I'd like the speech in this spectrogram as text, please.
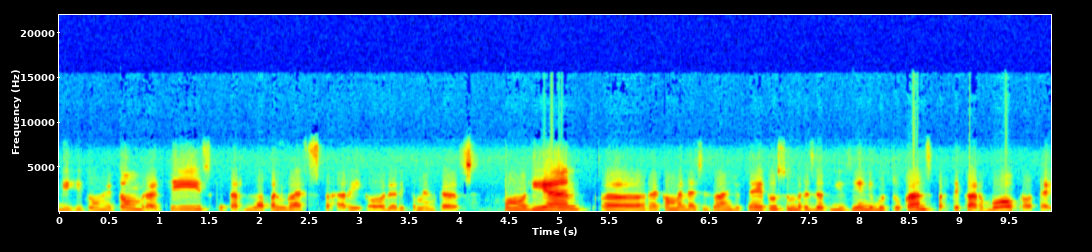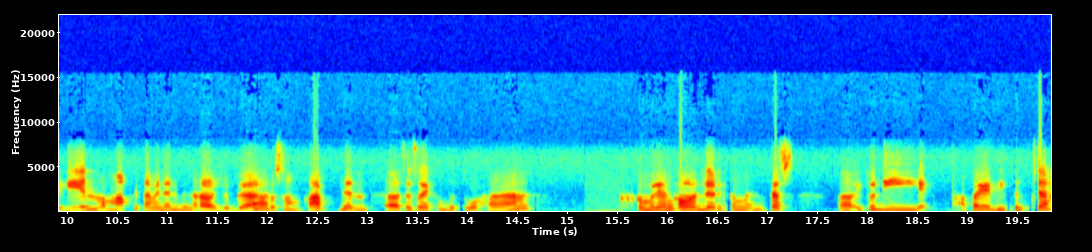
dihitung-hitung berarti sekitar 8 gelas per hari kalau dari Kemenkes. Kemudian eh, rekomendasi selanjutnya itu sumber zat gizi yang dibutuhkan seperti karbo, protein, lemak, vitamin dan mineral juga harus lengkap dan eh, sesuai kebutuhan. Kemudian kalau dari Kemenkes eh, itu di apa ya dipecah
